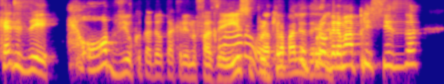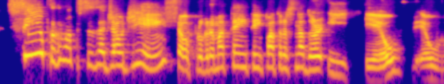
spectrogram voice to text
Quer dizer, é óbvio que o Tadeu tá querendo fazer Claro, isso, é porque o, o programa precisa. Sim, o programa precisa de audiência, o programa tem, tem patrocinador. E eu, eu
